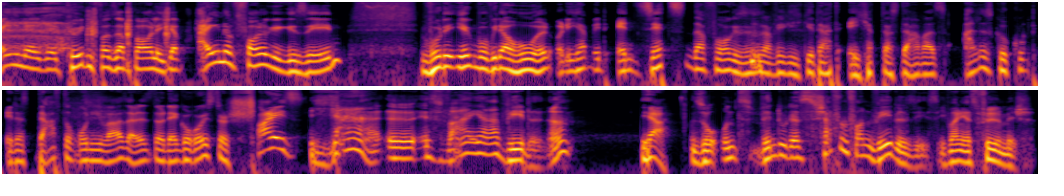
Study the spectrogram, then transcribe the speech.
eine, der König von St. Pauli, ich habe eine Folge gesehen, wurde irgendwo wiederholt und ich habe mit Entsetzen davor gesessen und habe wirklich gedacht, ey, ich habe das damals alles geguckt, ey, das darf doch wohl nicht wahr sein, das ist doch der größte Scheiß. Ja, äh, es war ja Wedel, ne? Ja, So, und wenn du das Schaffen von Wedel siehst, ich meine jetzt filmisch,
